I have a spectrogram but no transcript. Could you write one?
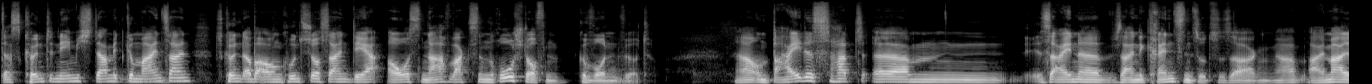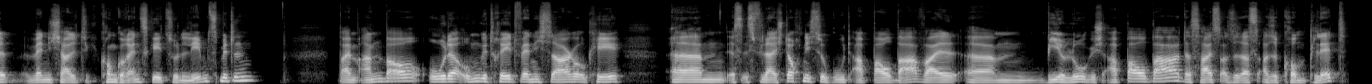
Das könnte nämlich damit gemeint sein. Es könnte aber auch ein Kunststoff sein, der aus nachwachsenden Rohstoffen gewonnen wird. Ja, und beides hat ähm, seine, seine Grenzen sozusagen. Ja, einmal, wenn ich halt Konkurrenz geht zu den Lebensmitteln beim Anbau oder umgedreht, wenn ich sage, okay, ähm, es ist vielleicht doch nicht so gut abbaubar, weil ähm, biologisch abbaubar, das heißt also, dass also komplett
